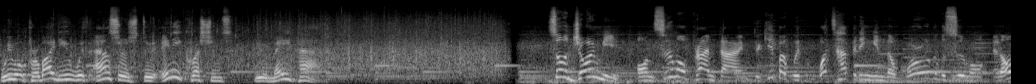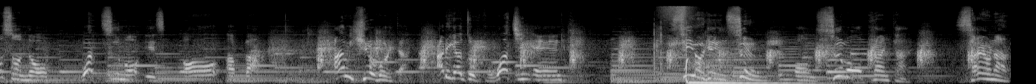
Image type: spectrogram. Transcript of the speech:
We will provide you with answers to any questions you may have. So join me on Sumo Prime Time to keep up with what's happening in the world of sumo and also know what sumo is all about. I'm Hiro Morita. Arigato for watching and see you again soon on Sumo Prime Time. Sayonara.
